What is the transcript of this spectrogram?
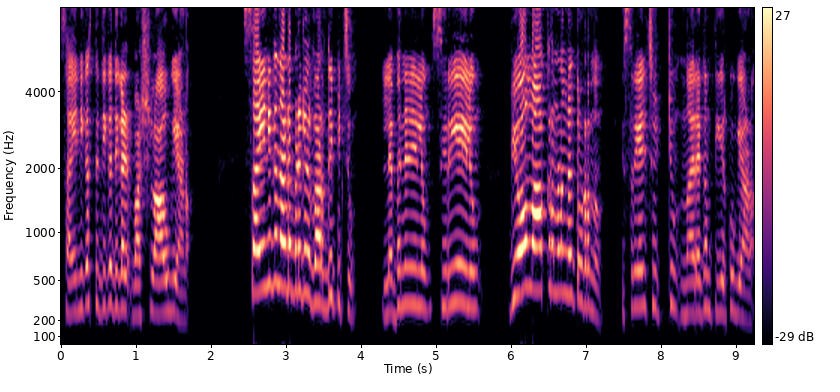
സൈനിക സ്ഥിതിഗതികൾ വഷളാവുകയാണ്. സൈനിക നടപടികൾ വർദ്ധിപ്പിച്ചും ലബനനിലും സിറിയയിലും വ്യോമാക്രമണങ്ങൾ തുടർന്നും ഇസ്രയേൽ ചുറ്റും നരകം തീർക്കുകയാണ്.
